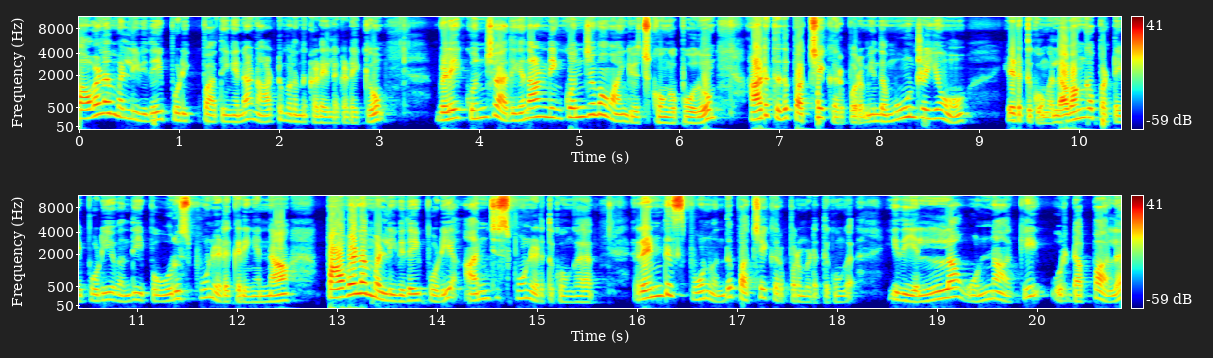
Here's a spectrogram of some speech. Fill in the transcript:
பவளமல்லி விதைப்பொடி பார்த்தீங்கன்னா நாட்டு மருந்து கடையில் கிடைக்கும். விலை கொஞ்சம் அதிகம். தான் நீங்கள் கொஞ்சமாக வாங்கி வச்சுக்கோங்க போதும். அடுத்தது பச்சை கற்பூரம். இந்த மூன்றையும் எடுத்துக்கோங்க. லவங்கப்பட்டை பொடியை வந்து இப்போ ஒரு ஸ்பூன் எடுக்கிறீங்கன்னா பவளமல்லி விதை பொடி அஞ்சு ஸ்பூன் எடுத்துக்கோங்க. ரெண்டு ஸ்பூன் வந்து பச்சை கற்பூரம் எடுத்துக்கோங்க. இது எல்லாம் ஒன்றாக்கி ஒரு டப்பாவில்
